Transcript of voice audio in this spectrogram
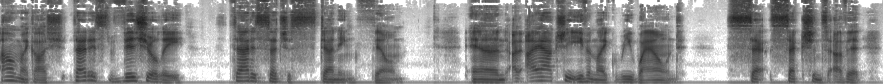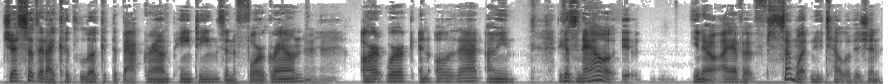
oh my gosh, that is visually, that is such a stunning film. And I, I actually even like rewound se- sections of it just so that I could look at the background paintings and the foreground artwork and all of that. I mean, because now, it, you know, I have a somewhat new television,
